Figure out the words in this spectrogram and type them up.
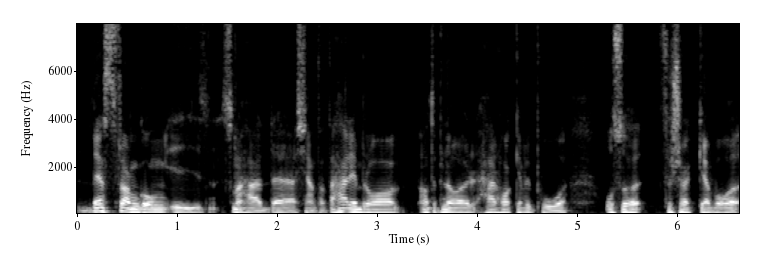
bäst framgång i sådana här där jag känt att det här är en bra entreprenör, här hakar vi på och så försöka vara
